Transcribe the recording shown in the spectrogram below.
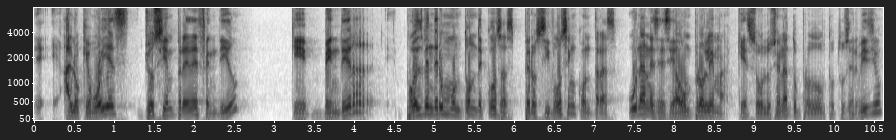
eh, eh, a lo que voy es, yo siempre he defendido que vender, puedes vender un montón de cosas, pero si vos encontrás una necesidad o un problema que soluciona tu producto, tu servicio,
